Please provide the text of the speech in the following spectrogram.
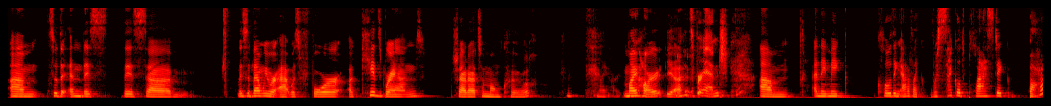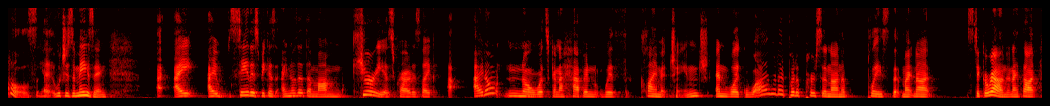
Um. So the and this this um this event we were at was for a kids brand. Shout out to Mon Coeur. My heart. My heart, yeah, it's French. Um, and they make clothing out of like recycled plastic bottles, uh, which is amazing. I, I I say this because I know that the mom curious crowd is like, I, I don't know what's gonna happen with climate change, and like, why would I put a person on a place that might not stick around? And I thought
